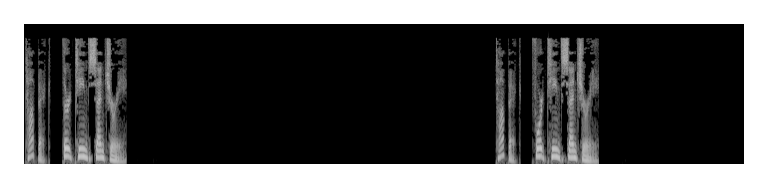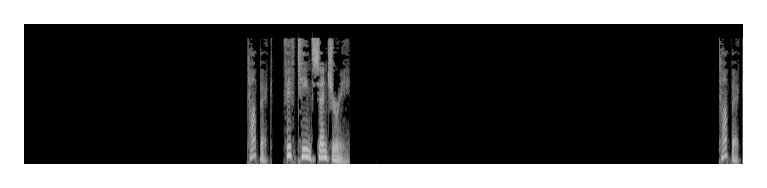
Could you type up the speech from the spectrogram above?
Topic: 13th century. Topic: 14th century. Topic: 15th century. Topic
